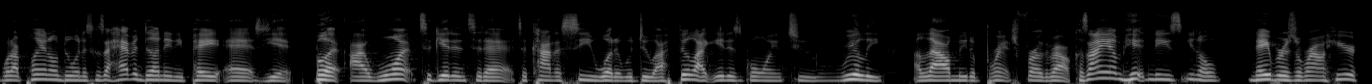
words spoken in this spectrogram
what i plan on doing is because i haven't done any paid ads yet but I want to get into that to kind of see what it would do. I feel like it is going to really allow me to branch further out because I am hitting these, you know, neighbors around here,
